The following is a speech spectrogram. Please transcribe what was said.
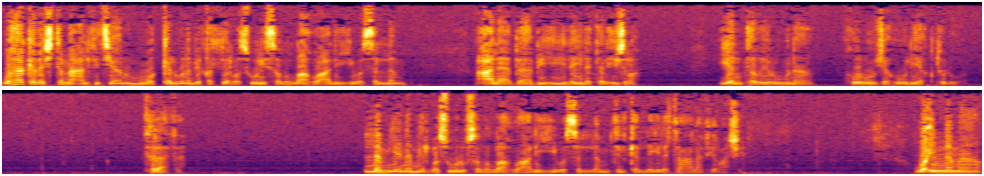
وهكذا اجتمع الفتيان الموكلون بقتل الرسول صلى الله عليه وسلم على بابه ليلة الهجرة ينتظرون خروجه ليقتلوه. ثلاثة. لم ينم الرسول صلى الله عليه وسلم تلك الليلة على فراشه. وإنما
